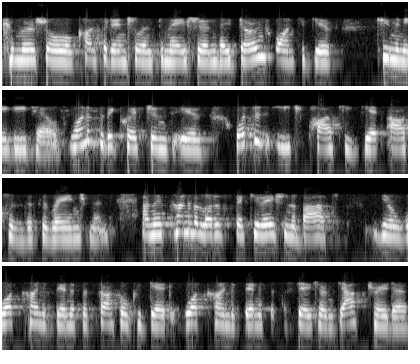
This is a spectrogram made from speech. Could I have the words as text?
commercial, confidential information. They don't want to give too many details. One of the big questions is what does each party get out of this arrangement? And there's kind of a lot of speculation about, you know, what kind of benefit Sasol could get, what kind of benefit the state-owned gas trader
